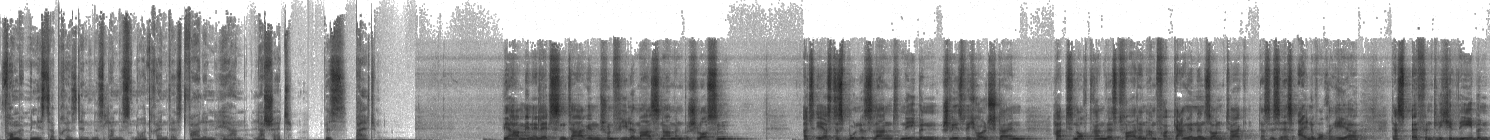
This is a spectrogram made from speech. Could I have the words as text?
vom Ministerpräsidenten des Landes Nordrhein-Westfalen, Herrn Laschet. Bis bald. Wir haben in den letzten Tagen schon viele Maßnahmen beschlossen. Als erstes Bundesland neben Schleswig-Holstein hat Nordrhein-Westfalen am vergangenen Sonntag, das ist erst eine Woche her, das öffentliche Leben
